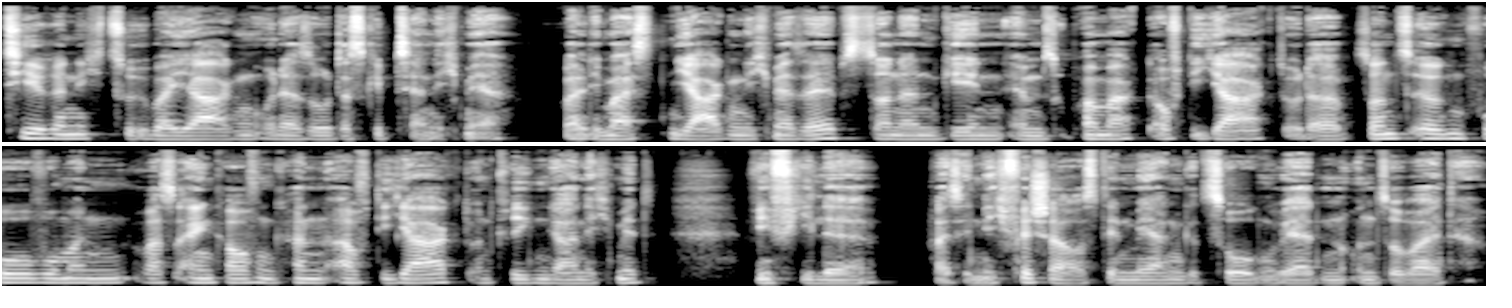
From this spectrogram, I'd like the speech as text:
Tiere nicht zu überjagen oder so, das gibt's ja nicht mehr. Weil die meisten jagen nicht mehr selbst, sondern gehen im Supermarkt auf die Jagd oder sonst irgendwo, wo man was einkaufen kann, auf die Jagd und kriegen gar nicht mit, wie viele, weiß ich nicht, Fische aus den Meeren gezogen werden und so weiter.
